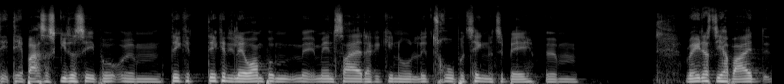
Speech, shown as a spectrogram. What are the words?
det, det er bare så skidt at se på. Øhm, det, kan, det kan de lave om på med, med en sejr, der kan give noget lidt tro på tingene tilbage. Øhm, Raiders, de har bare et,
